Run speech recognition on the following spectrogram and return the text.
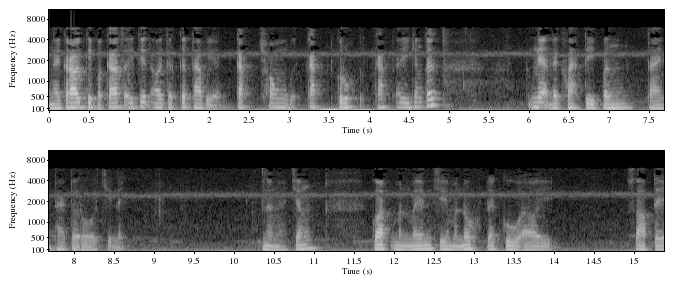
ថ្ងៃក្រោយគេបង្កើតស្អីទៀតឲ្យតែគិតថាវាកាត់ឆុងវាកាត់គ្រោះវាកាត់អីចឹងទៅអ្នកដែលខ្វះទីពឹងតែងតែទៅរកជានិច្ចហ្នឹងអញ្ចឹងគាត់មិនមែនជាមនុស្សដែលគួរឲ្យស្អប់ទេ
